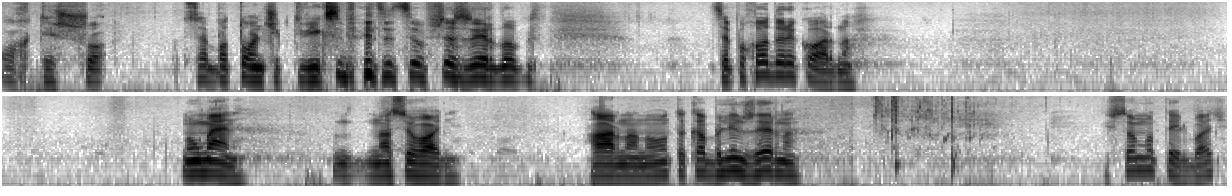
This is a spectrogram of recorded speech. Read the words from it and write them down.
Ох ти що. Це батончик Твікс, це, взагалі жирно. Це походу рекордно. Ну, у мене. На сьогодні. Гарна, ну така, блін, жирна. І все мотиль, бач?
